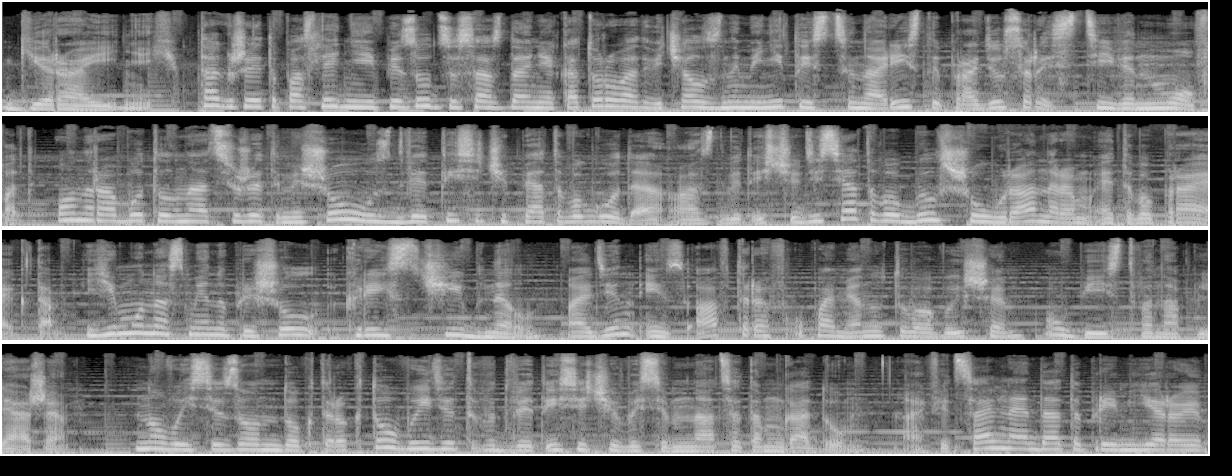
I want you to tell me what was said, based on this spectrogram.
героиней. Также это последний эпизод, за создание которого отвечал знаменитый сценарист и продюсер Стивен Моффат. Он работал над сюжетами шоу с 2005 года, а с 2010 был шоураннером этого проекта. Ему на смену пришел Крис Чибнелл, один из авторов авторов упомянутого выше убийства на пляже. Новый сезон «Доктора Кто» выйдет в 2018 году. Официальная дата премьеры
